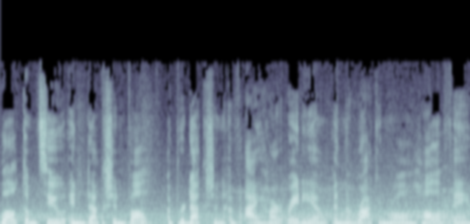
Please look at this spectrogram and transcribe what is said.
Welcome to Induction Vault, a production of iHeartRadio and the Rock and Roll Hall of Fame.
